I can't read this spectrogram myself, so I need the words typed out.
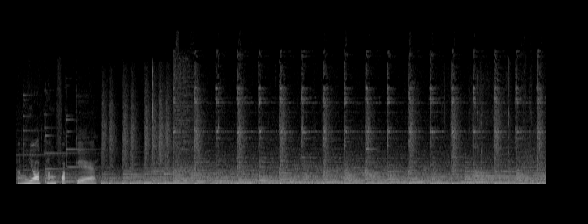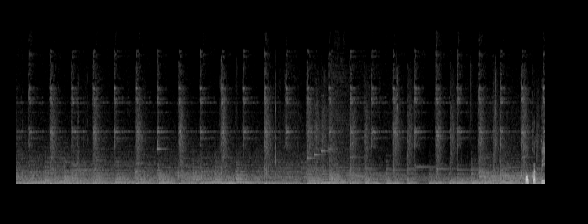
ทั้งยอดทั้งฝักแก่ ปกติ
